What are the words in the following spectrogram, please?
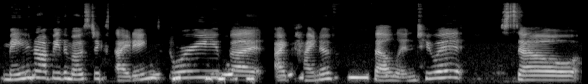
may not be the most exciting story, but I kind of fell into it. So,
